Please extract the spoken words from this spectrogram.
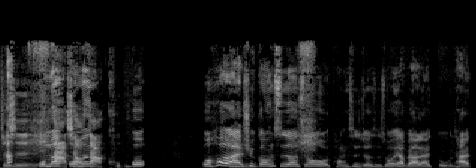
就是我们大哭。我我后来去公司的时候，我同事就是说要不要来赌他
